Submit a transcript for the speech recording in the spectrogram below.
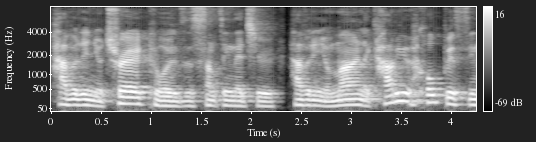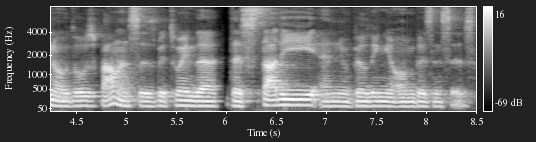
have it in your trick or is it something that you have it in your mind? Like, how do you cope with, you know, those balances between the, the study and you're building your own businesses?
